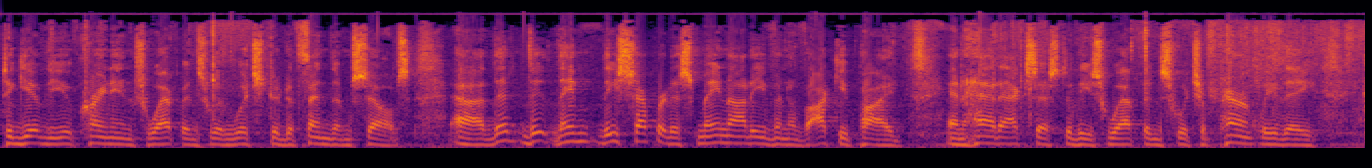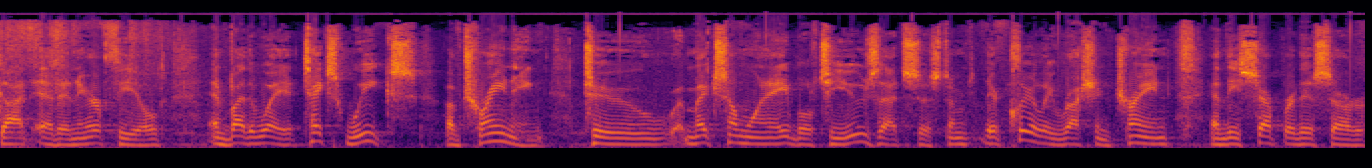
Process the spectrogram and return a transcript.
to give the Ukrainians weapons with which to defend themselves. Uh, they, they, these separatists may not even have occupied and had access to these weapons, which apparently they got at an airfield. And by the way, it takes weeks of training to make someone able to use that system. They're clearly Russian trained, and these separatists are,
